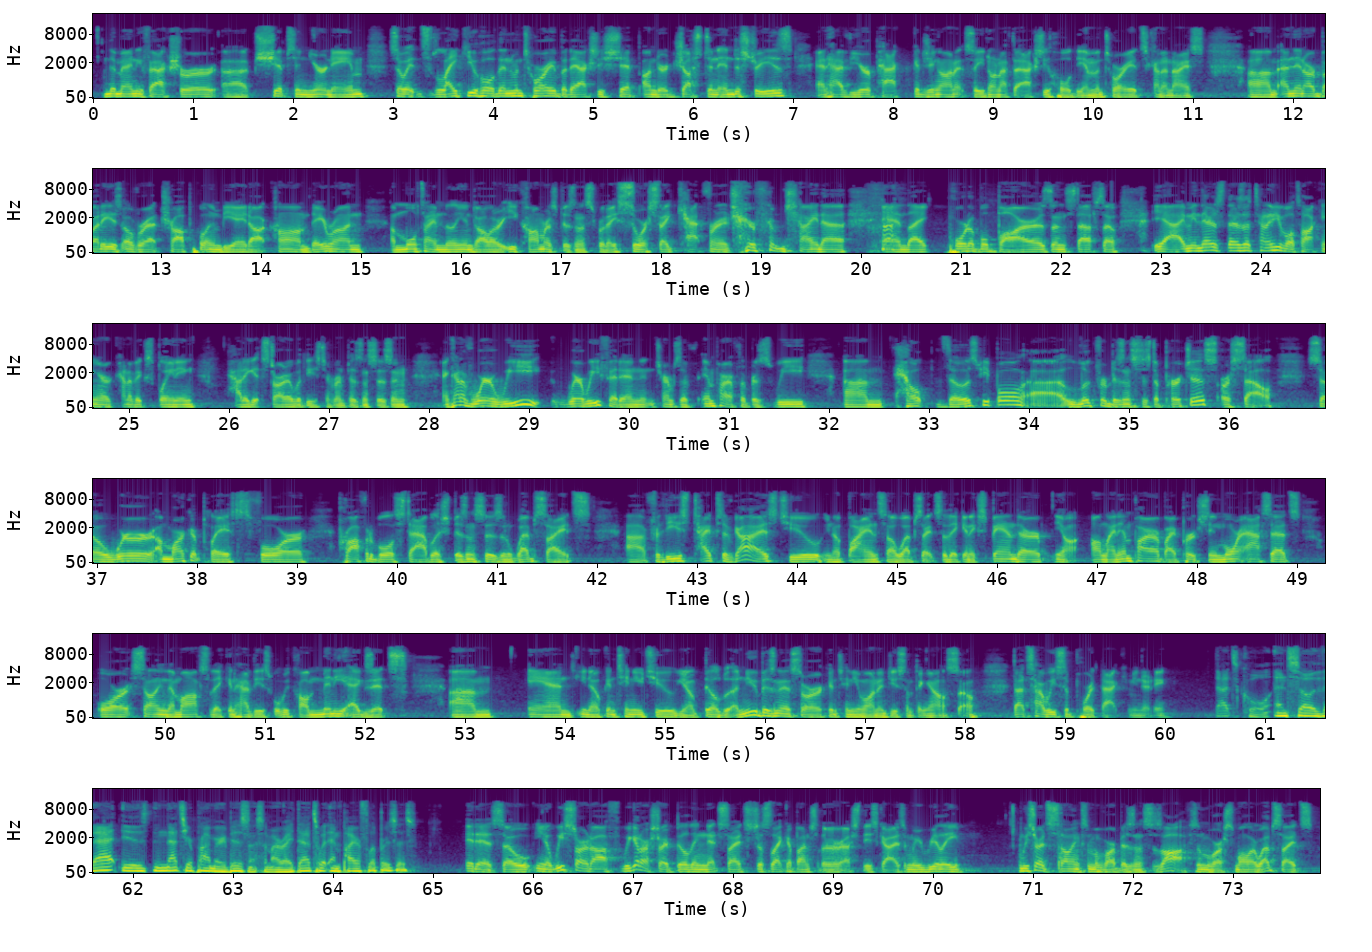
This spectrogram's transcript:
the manufacturer uh, ships in your name. So it's like you hold inventory, but they actually ship under Justin Industries and have your packaging on it. So you don't have to actually hold the inventory. It's kind of nice. Um, and then our buddies over at tropicalmba.com, they run a multi-million dollar e-commerce business where they source like cat furniture from China and like portable bars and stuff. So yeah, I mean, there's, there's a ton of people talking or kind of explaining how to get started with these different businesses and, and kind of where we, where we fit in in terms of Empire Flippers. We, um, help those people, uh, look for businesses to purchase or sell. So we're a marketplace for profitable established businesses and websites uh, for these types of guys to you know buy and sell websites so they can expand their you know online empire by purchasing more assets or selling them off so they can have these what we call mini exits um, and you know continue to you know build a new business or continue on and do something else so that's how we support that community that's cool and so that is and that's your primary business am i right that's what empire flippers is it is. So, you know, we started off, we got our start building niche sites just like a bunch of the rest of these guys. And we really, we started selling some of our businesses off, some of our smaller websites.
